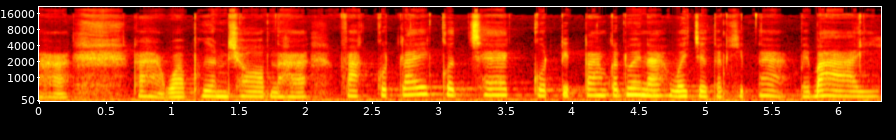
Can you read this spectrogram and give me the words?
นะคะ ถ้าหากว่าเพื่อนชอบนะคะ ฝากกดไลค์กดแชร์กดติดตามกันด้วยนะ ไว้เจอกันคลิปหน้า บ๊ายบาย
